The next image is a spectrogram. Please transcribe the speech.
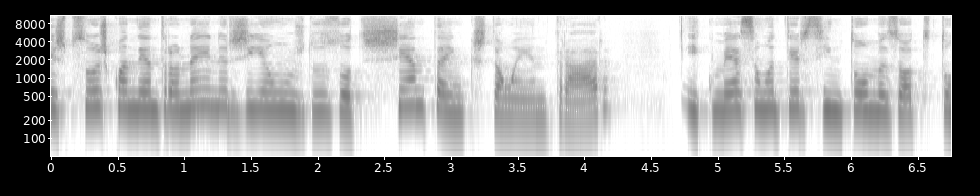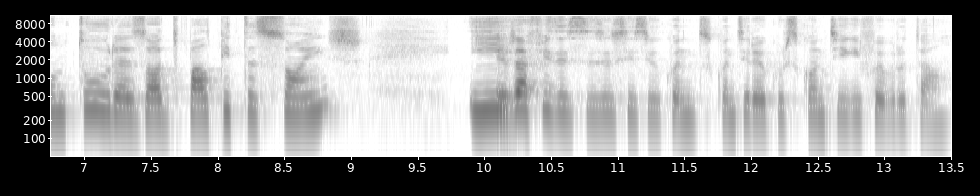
as pessoas, quando entram na energia uns dos outros, sentem que estão a entrar e começam a ter sintomas ou de tonturas ou de palpitações. E Eu já fiz esse exercício quando, quando tirei o curso contigo e foi brutal.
